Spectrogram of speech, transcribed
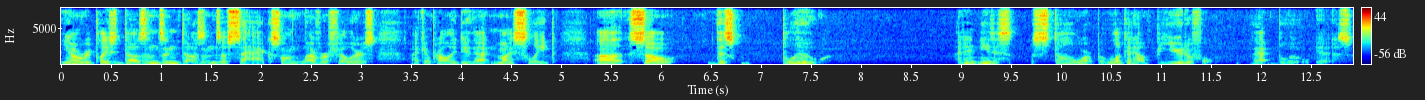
you know, replace dozens and dozens of sacs on lever fillers. I can probably do that in my sleep. Uh, so this blue, I didn't need a stalwart, but look at how beautiful that blue is.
